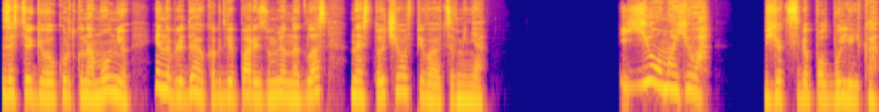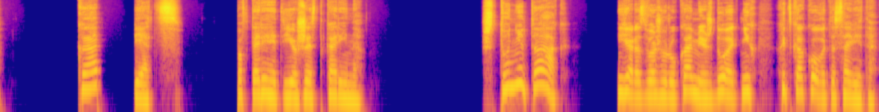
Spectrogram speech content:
Застегиваю куртку на молнию и наблюдаю, как две пары изумленных глаз настойчиво впиваются в меня. «Ё-моё!» — бьет себе полбу Лилька. «Капец!» — повторяет ее жест Карина. «Что не так?» Я развожу руками и жду от них хоть какого-то совета.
